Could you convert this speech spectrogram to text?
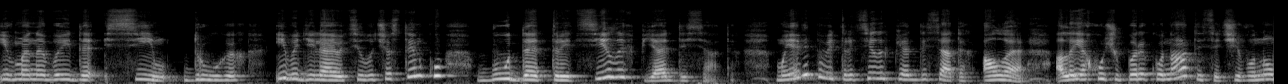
і в мене вийде 7 других, і виділяю цілу частинку, буде 3,5. Моя відповідь 3,5, але, але я хочу переконатися, чи воно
